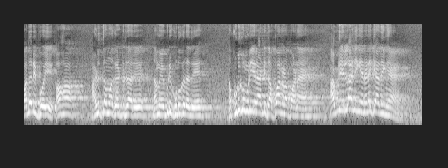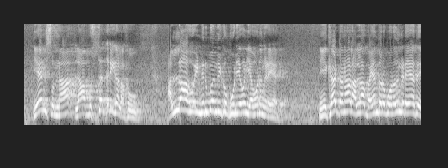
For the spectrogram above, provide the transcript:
பதறி போய் ஆஹா அழுத்தமாக கேட்டுட்டாரு. நம்ம எப்படி கொடுக்குறது? நான் கொடுக்க முடியலாட்டி தப்பாக நினப்பானே? அப்படியெல்லாம் நீங்கள் நினைக்காதீங்க. ஏன்னு சொன்னால் லா முஸ்தக்கரிகளகு அல்லாஹுவை நிர்பந்திக்கக்கூடியவன் எவனும் கிடையாது. நீங்கள் கேட்டனால அல்லாஹ் பயந்துட போகிறதும் கிடையாது.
